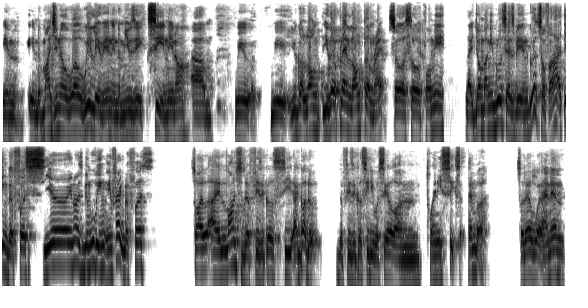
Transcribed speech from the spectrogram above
in in the marginal world we live in in the music scene, you know, um, we we you got long you got to plan long term, right? So so for me, like John Bangi Blues has been good so far. I think the first year, you know, it's been moving. In fact, the first so I, I launched the physical C. I got the the physical CD was sale on 26 September. So that was, and then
